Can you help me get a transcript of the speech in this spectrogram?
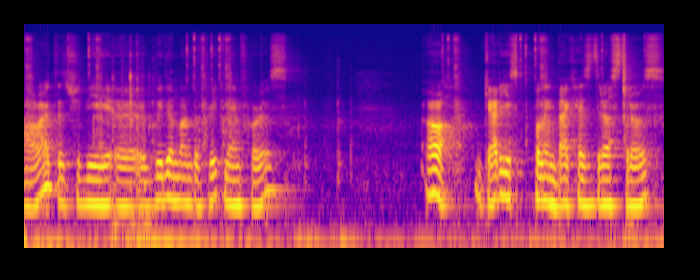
Alright, that should be a good amount of reclaim for us. Oh, Gary is pulling back his Destros.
